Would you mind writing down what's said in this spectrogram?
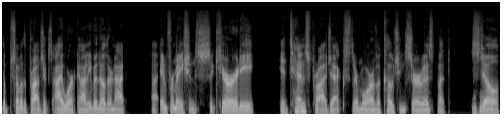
the, some of the projects I work on, even though they're not uh, information security intense projects. They're more of a coaching service, but mm-hmm. still,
